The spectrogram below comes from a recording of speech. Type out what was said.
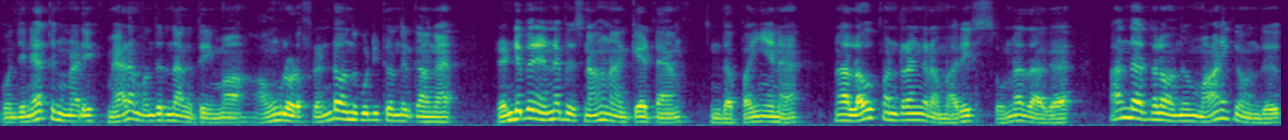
கொஞ்ச நேரத்துக்கு முன்னாடி மேடம் வந்திருந்தாங்க தெரியுமா? அவங்களோட ஃப்ரெண்டை வந்து கூட்டிகிட்டு வந்திருக்காங்க. ரெண்டு பேரும் என்ன பேசுனாங்க நான் கேட்டேன். இந்த பையனை நான் லவ் பண்ணுறேங்கிற மாதிரி சொன்னதாக அந்த இடத்துல வந்து மாணிக்கம் வந்து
